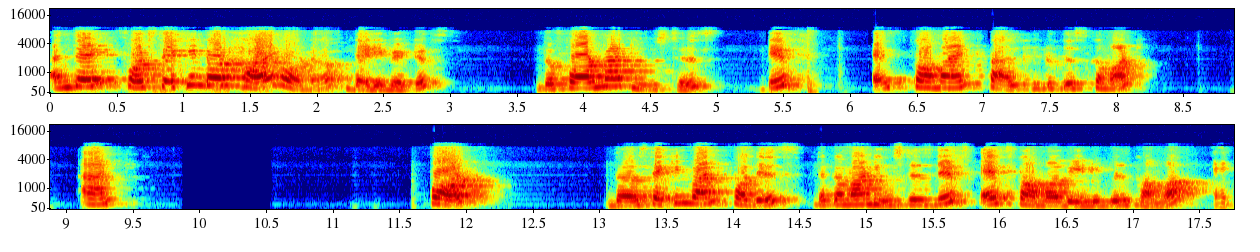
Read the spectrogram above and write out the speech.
And then for second or higher order derivatives, the format used is diff s comma n parallel to this command and for the second one for this the command used is diff s comma variable comma n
